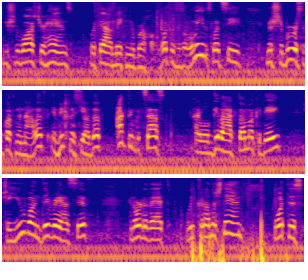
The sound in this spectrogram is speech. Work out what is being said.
you should wash your hands without making a bracha. What does this all mean? So let's see. Mishnah Berurah Sivkatan and Aleph. Im Hichnes Yadav. Aktim Ketzask. I will give a hakdama kadei. Sheyuvan divrei hasif. In order that we could understand what this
